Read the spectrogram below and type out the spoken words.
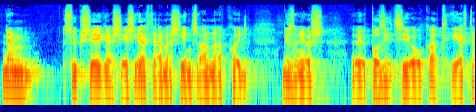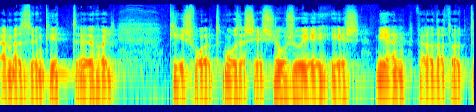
Nem szükséges és értelme sincs annak, hogy bizonyos pozíciókat értelmezzünk itt, hogy ki is volt Mózes és Józsué, és milyen feladatot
